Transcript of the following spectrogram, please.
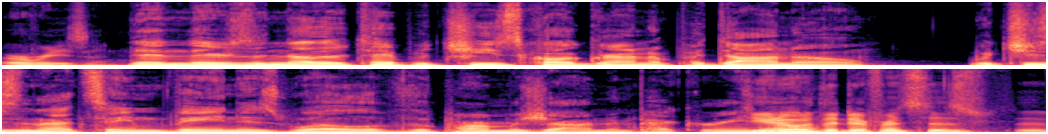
a reason. Then there's another type of cheese called Grana Padano, which is in that same vein as well of the Parmesan and pecorino. Do you know what the difference is uh,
